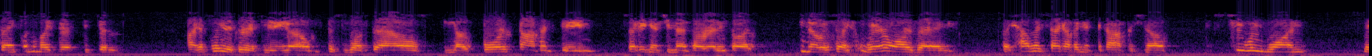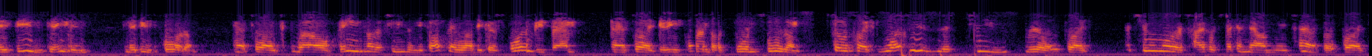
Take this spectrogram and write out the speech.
saying something like this because I completely agree with you. You know, this is LaSalle's, you know, fourth conference game, second against UMass already, but you know, it's like where are they? Like how they stack up against the conference? You know, it's two and one. They beat Dayton, they beat Fordham, and it's like, well, Dayton's not the team that you thought they were because Fordham beat them and it's like getting Fordham, but Fordham schooled them. So it's like, what is this team really? It's like a it's tied for second now in the ten, but it's like,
